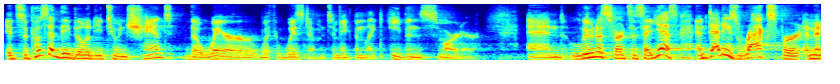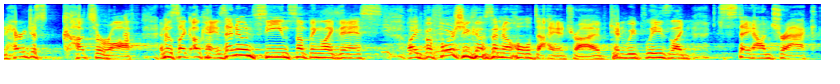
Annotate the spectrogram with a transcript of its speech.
It's supposed to have the ability to enchant the wearer with wisdom to make them like even smarter. And Luna starts to say, yes, and Daddy's Wrackspurt, and then Harry just cuts her off. And it's like, okay, has anyone seen something like this? Like before she goes into a whole diatribe, can we please like stay on track?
